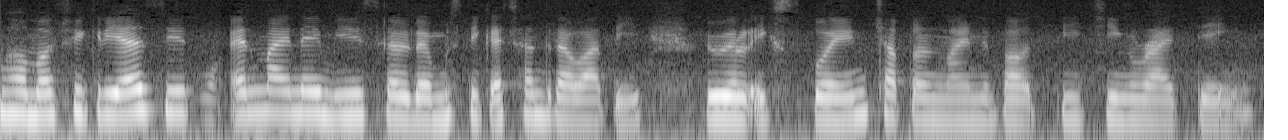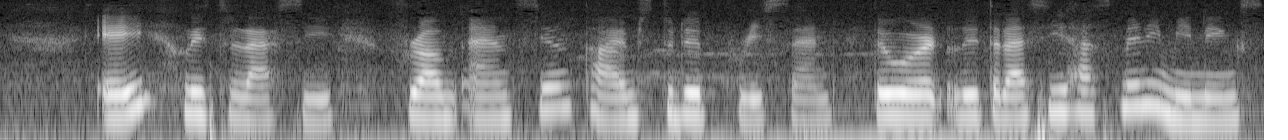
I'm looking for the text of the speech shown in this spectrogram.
Muhammad Fikri Yazid, and my name is Helda Mustika Candrawati. We will explain chapter 9 about teaching writing. A. Literacy. From ancient times to the present, the word literacy has many meanings.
